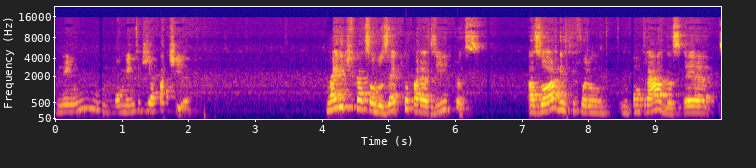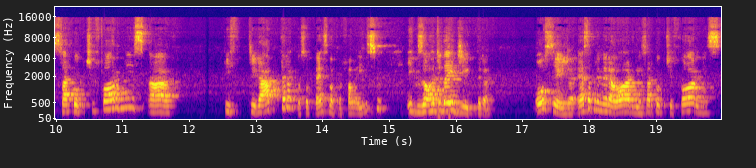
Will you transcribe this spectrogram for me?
nenhum momento de apatia. Na identificação dos ectoparasitas, as ordens que foram encontradas é Sarcoptiformes, a Phytiraptera, que eu sou péssima para falar isso, Exórdida edíptera. Ou seja, essa primeira ordem, Sarcoptiformes,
